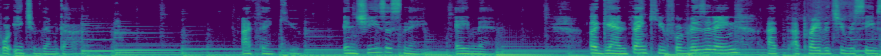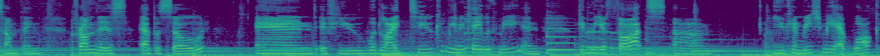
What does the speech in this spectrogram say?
for each of them, God. I thank you. In Jesus' name, amen. Again, thank you for visiting. I, I pray that you receive something from this episode. And if you would like to communicate with me and give me your thoughts, um, you can reach me at walk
